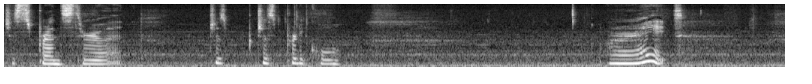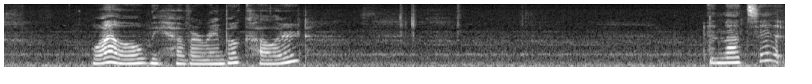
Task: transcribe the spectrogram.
just spreads through it. Just, just pretty cool. All right. Well, we have our rainbow colored. And that's it.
